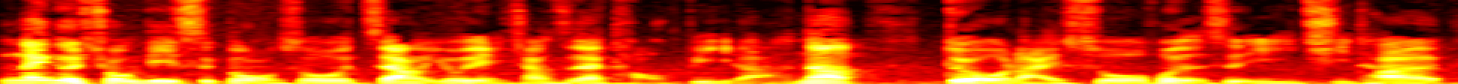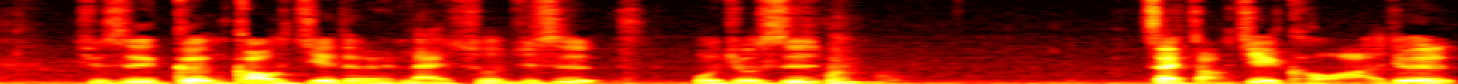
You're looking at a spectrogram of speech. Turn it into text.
那个兄弟是跟我说，这样有点像是在逃避啦。那对我来说，或者是以其他。就是更高阶的人来说，就是我就是在找借口啊，就是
